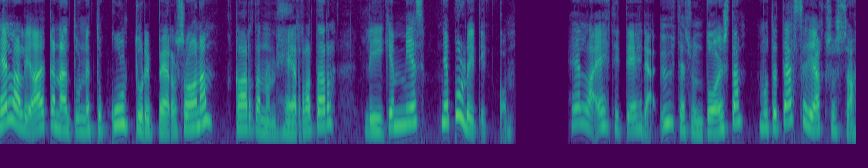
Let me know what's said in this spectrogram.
Hella oli aikanaan tunnettu kulttuuripersona, kartanon herratar, liikemies ja poliitikko. Hella ehti tehdä yhtä sun toista, mutta tässä jaksossa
